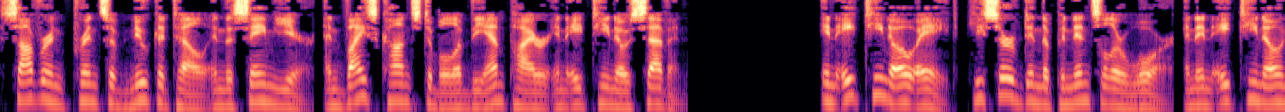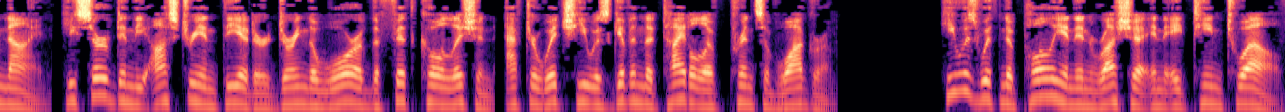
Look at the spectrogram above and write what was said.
Sovereign Prince of Neuchâtel in the same year, and Vice-Constable of the Empire in 1807. In 1808, he served in the Peninsular War, and in 1809, he served in the Austrian theatre during the War of the Fifth Coalition, after which he was given the title of Prince of Wagram. He was with Napoleon in Russia in 1812,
